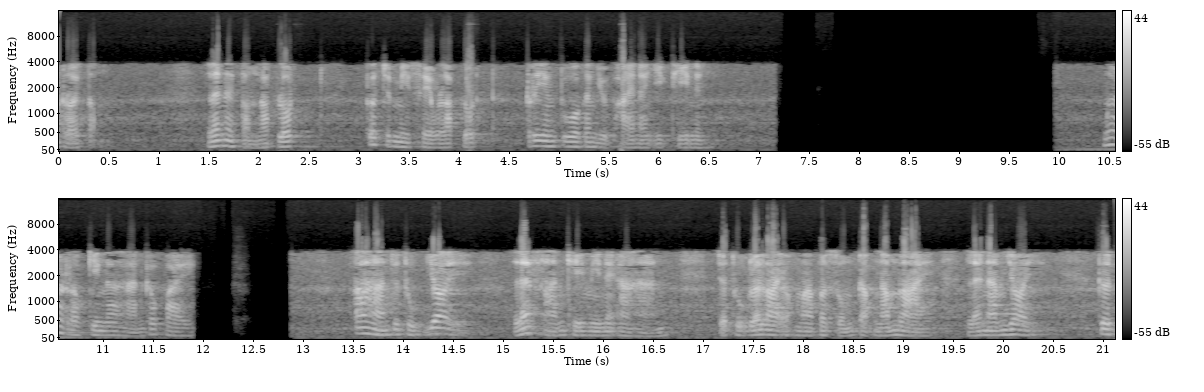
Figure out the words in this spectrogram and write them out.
500ต่อม และในต่อมรับรสก็จะมีเซลล์รับรสเรียงตัวกันอยู่ภายในอีกทีหนึ่ง เมื่อเรากินอาหารเข้าไป อาหารจะถูกย่อย และสารเคมีในอาหาร จะถูกละลายออกมาผสมกับน้ำลายและน้ำย่อย เกิด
